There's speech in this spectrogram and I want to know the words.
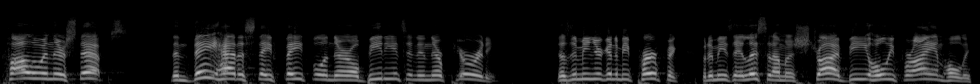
follow in their steps, then they had to stay faithful in their obedience and in their purity. Doesn't mean you're going to be perfect, but it means, hey, listen, I'm going to strive, be holy for I am holy.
